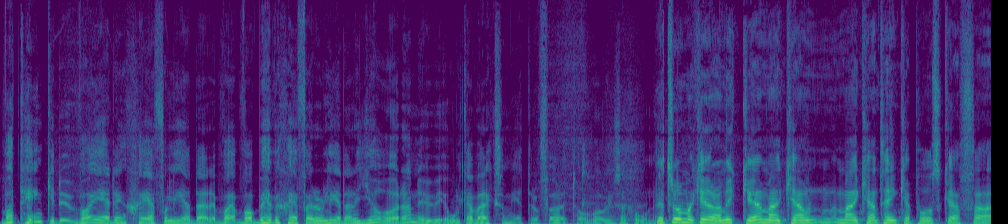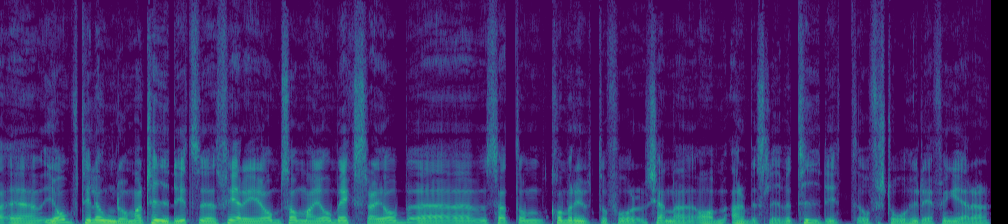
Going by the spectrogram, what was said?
Vad tänker du? Vad är det en chef och ledare, vad, vad, behöver chefer och ledare göra nu i olika verksamheter och företag och organisationer? Jag tror man kan göra mycket. Man kan, man kan tänka på att skaffa eh, jobb till ungdomar tidigt, eh, feriejobb, sommarjobb, extrajobb eh, så att de kommer ut och får känna av arbetslivet tidigt och förstå hur det fungerar.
